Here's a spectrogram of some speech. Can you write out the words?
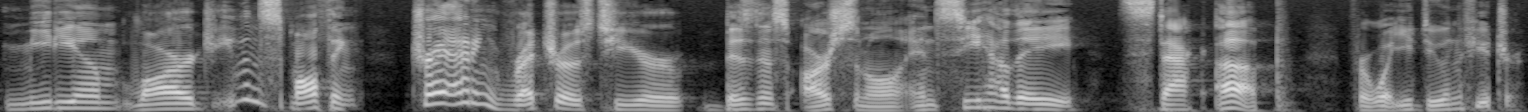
medium, large, even small thing, try adding retros to your business arsenal and see how they stack up for what you do in the future.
